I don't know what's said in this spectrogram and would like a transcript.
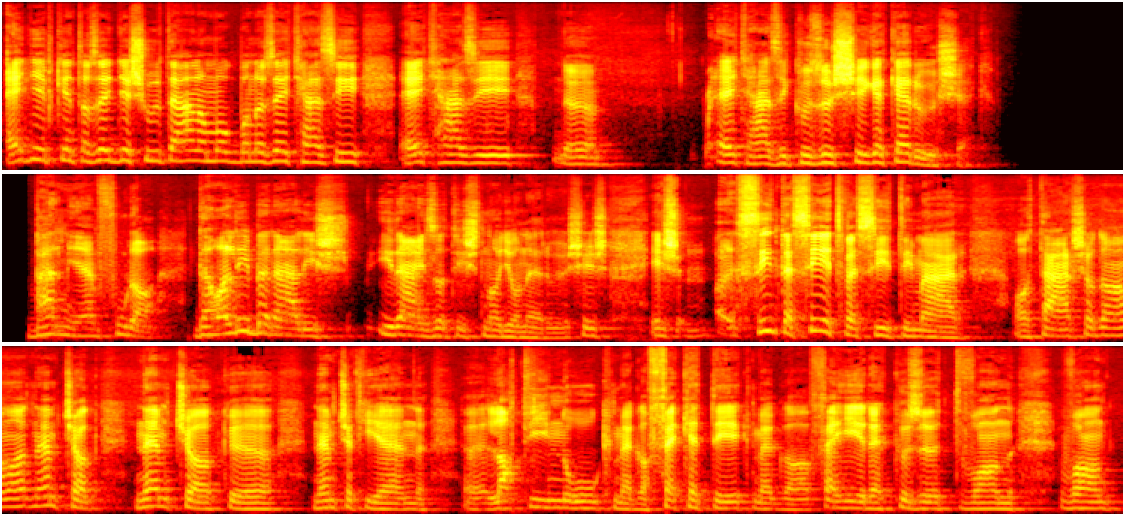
Egyébként az Egyesült Államokban az egyházi, egyházi, egyházi közösségek erősek. Bármilyen fura, de a liberális irányzat is nagyon erős, és, és szinte szétveszíti már a társadalmat, nem csak, nem csak, nem csak ilyen latinók, meg a feketék, meg a fehérek között van, van,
